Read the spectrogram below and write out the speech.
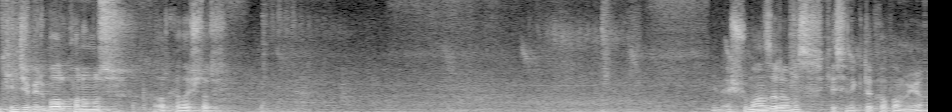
İkinci bir balkonumuz arkadaşlar. Yine şu manzaramız kesinlikle kapamıyor.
